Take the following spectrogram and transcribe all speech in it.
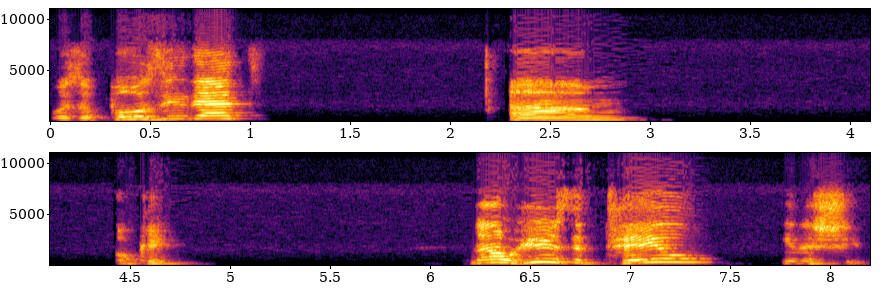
was opposing that. Um, okay. Now here's the tail in a ship.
